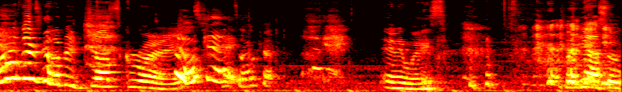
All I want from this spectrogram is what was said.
Everything's gonna be just great. Okay. It's okay. Okay. Anyways, but yeah, so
